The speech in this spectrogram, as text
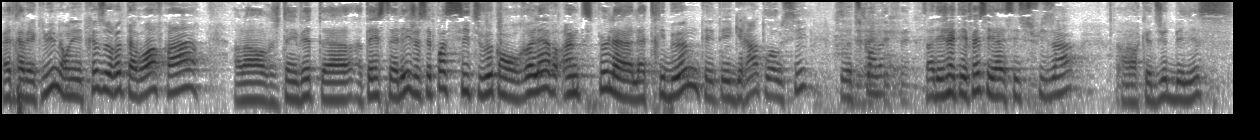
être avec lui. Mais on est très heureux de t'avoir, frère. Alors, je t'invite à, t'installer. Je ne sais pas si tu veux qu'on relève un petit peu la, tribune. Tu es, grand, toi aussi. Ça a, déjà été fait. Ça a déjà été fait, c'est suffisant. Alors que Dieu te bénisse.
